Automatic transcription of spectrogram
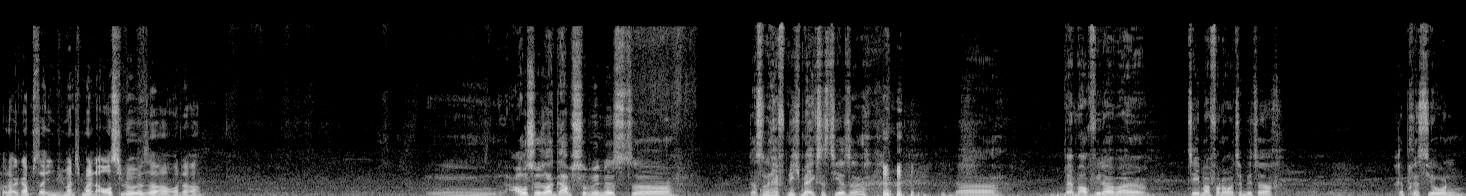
oder gab es da irgendwie manchmal einen Auslöser? Oder Auslöser gab es zumindest, äh, dass ein Heft nicht mehr existierte. äh, wären wir auch wieder bei Thema von heute Mittag. Repression.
